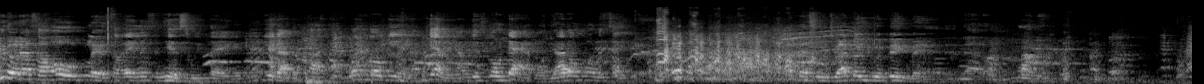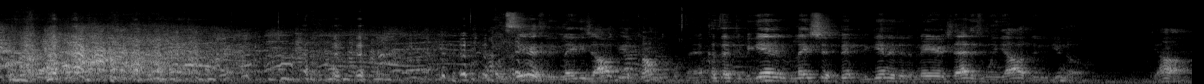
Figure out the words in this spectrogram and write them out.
You know that's an old player. So hey, listen here, sweet thing. If you get out of pocket one more again, I'm telling you, I'm just gonna dab on you. I don't want to take it. I'm messing with you. I know you a big man, and I don't want it. but seriously, ladies, y'all get comfortable, man. Because at the beginning of the relationship, beginning of the marriage, that is when y'all do, you know, y'all.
